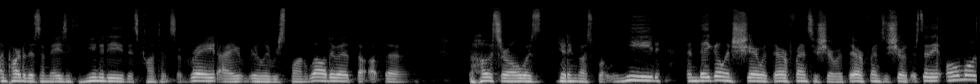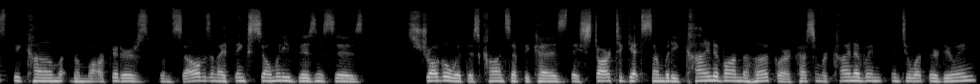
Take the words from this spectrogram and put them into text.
I'm part of this amazing community. This content's so great. I really respond well to it. The, the, the hosts are always getting us what we need. And they go and share with their friends who share with their friends who share with their. So they almost become the marketers themselves. And I think so many businesses struggle with this concept because they start to get somebody kind of on the hook or a customer kind of in, into what they're doing.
